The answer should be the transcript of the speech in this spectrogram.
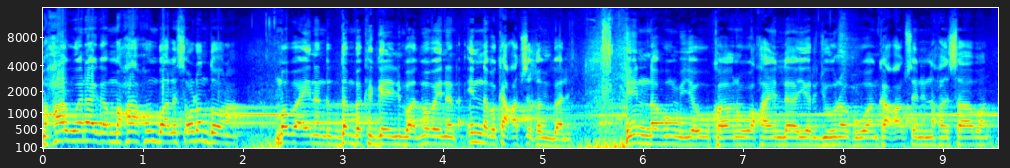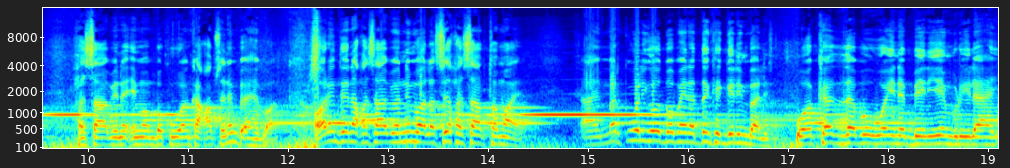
Maxaa wanaaga maxaa xun baa la is odhan doonaa? Maba aynan damba ka gelin baad maba aynan innaba ka cabsi qabin baad innahum iyagu kaanuu waxay laa yarjuuna kuwaan ka cabsanin xisaaban xisaabina imanba kuwaan ka cabsanin ba arrinteena xisaabiyanin baa la sii xisaabtamaay markii weligoodba mayna danka gelin baa lid wakadabuu wayna beeniyeen buri ilaahay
